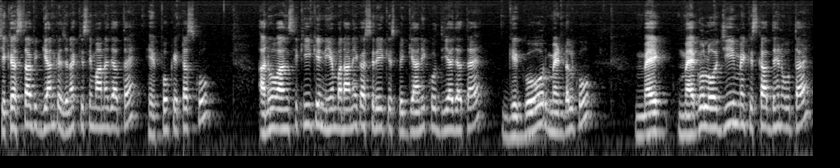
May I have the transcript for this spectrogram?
चिकित्सा विज्ञान का जनक किसे माना जाता है? हेपोकेटस को। अनुवांशिकी के नियम बनाने का श्रेय किस वैज्ञानिक को दिया जाता है? गिगोर मेंडल को। मैग, मैगोलॉजी में किसका अध्ययन होता है?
